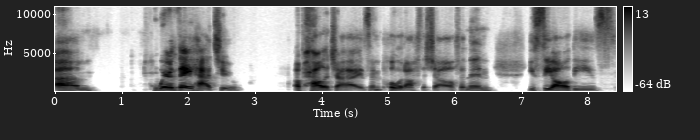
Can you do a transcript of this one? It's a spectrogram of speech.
Um, where they had to apologize and pull it off the shelf. And then you see all these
